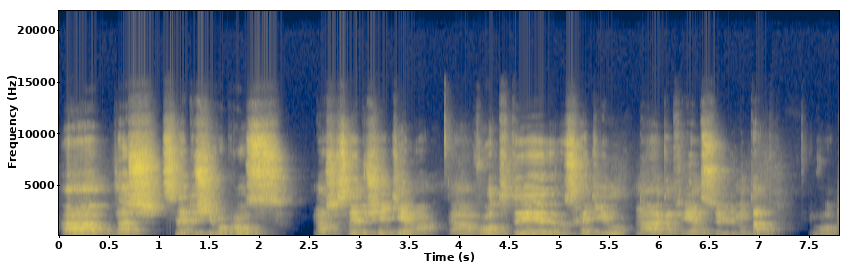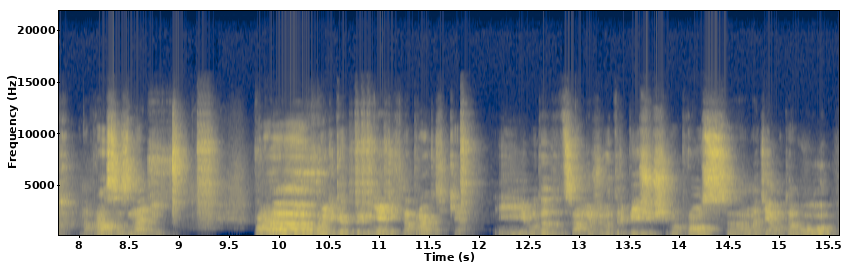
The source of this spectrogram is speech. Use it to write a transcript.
А, наш следующий вопрос наша следующая тема. А, вот ты сходил на конференцию или метап. Вот, набрался знаний. Пора вроде как применять их на практике. И вот этот самый животрепещущий вопрос э, на тему того,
